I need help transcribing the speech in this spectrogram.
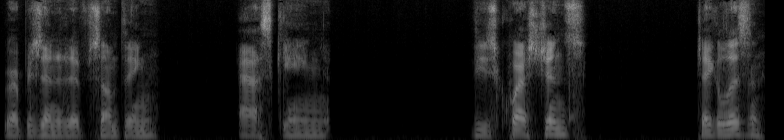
representative, something, asking these questions. Take a listen.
